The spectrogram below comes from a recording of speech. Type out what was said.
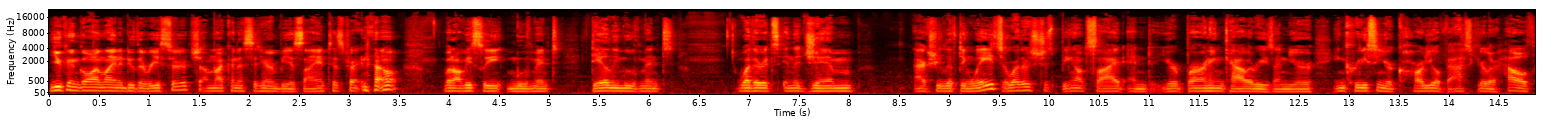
You can go online and do the research. I'm not going to sit here and be a scientist right now, but obviously, movement daily movement, whether it's in the gym, actually lifting weights, or whether it's just being outside and you're burning calories and you're increasing your cardiovascular health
